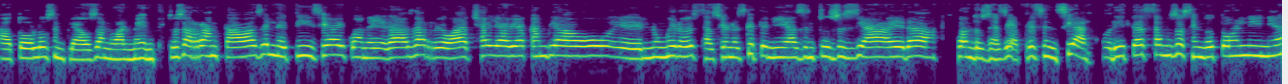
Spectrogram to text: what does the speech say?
a todos los empleados anualmente. Entonces arrancabas en Leticia y cuando llegabas a Riohacha ya había cambiado el número de estaciones que tenías, entonces ya era cuando se hacía presencial. Ahorita estamos haciendo todo en línea,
